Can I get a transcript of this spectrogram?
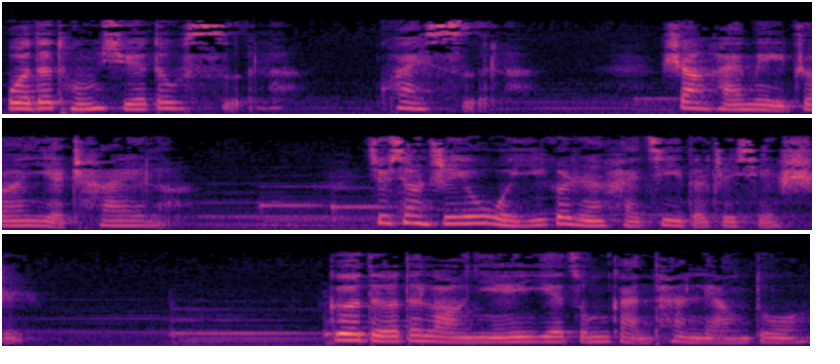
我的同学都死了，快死了，上海美专也拆了，就像只有我一个人还记得这些事。歌德的老年也总感叹良多，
